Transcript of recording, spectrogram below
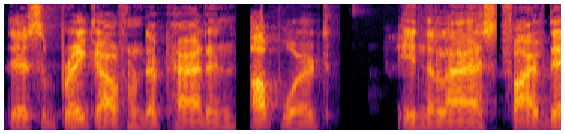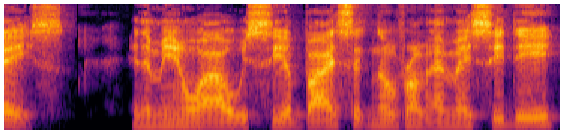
there's a breakout from the pattern upward in the last five days. In the meanwhile, we see a buy signal from MACD,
